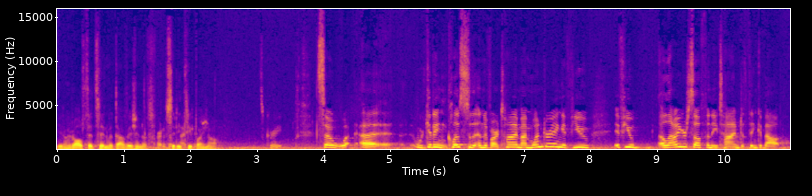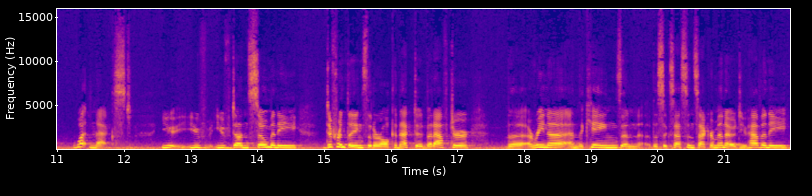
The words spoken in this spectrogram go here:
you know it all fits in with our vision of, of City 3.0. That's great. So uh, we're getting close to the end of our time. I'm wondering if you if you allow yourself any time to think about what next. You, you've you've done so many different things that are all connected, but after the arena and the Kings and the success in Sacramento, do you have any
